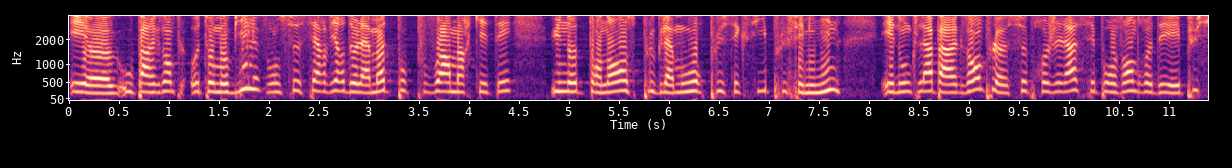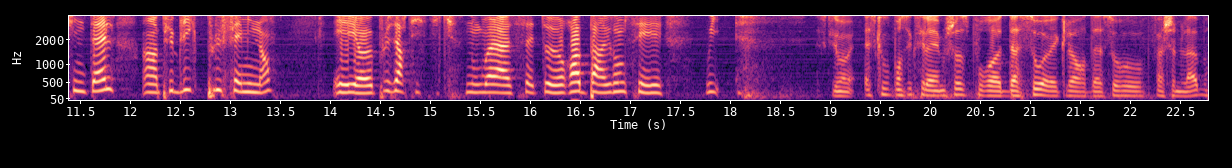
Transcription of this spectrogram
et ou par exemple automobiles vont se servir de la mode pour pouvoir marketer une autre tendance plus glamour, plus sexy, plus féminine. Et donc là, par exemple, ce projet-là, c'est pour vendre des puces Intel à un public plus féminin et euh, plus artistique. Donc voilà, cette euh, robe, par exemple, c'est... Oui. Excusez-moi, est-ce que vous pensez que c'est la même chose pour euh, Dassault avec leur Dassault Fashion Lab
